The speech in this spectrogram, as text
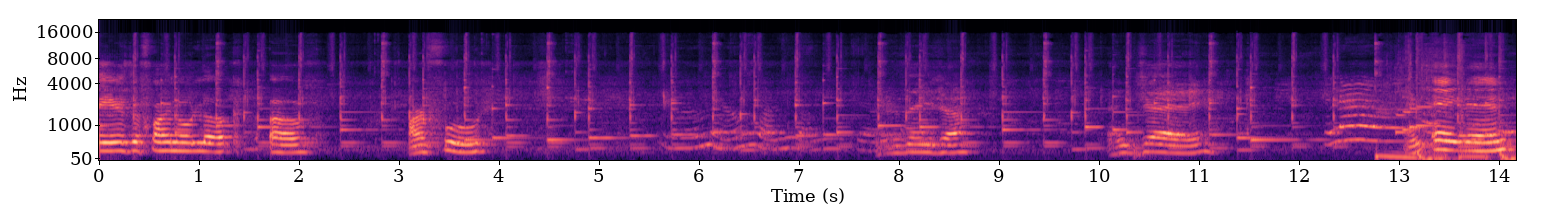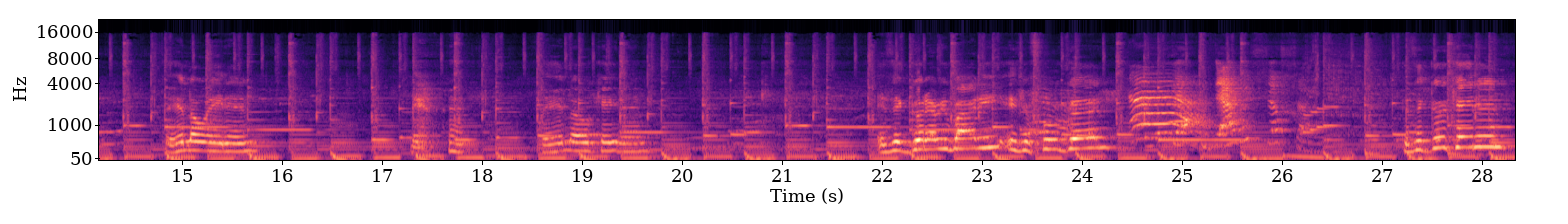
here's the final look of our food. There's Asia and Jay Hello. and Aiden. Say hello, Aiden. Say hello, Kaden. Is it good, everybody? Is your food good? That was so so. Is it good, Kaden?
